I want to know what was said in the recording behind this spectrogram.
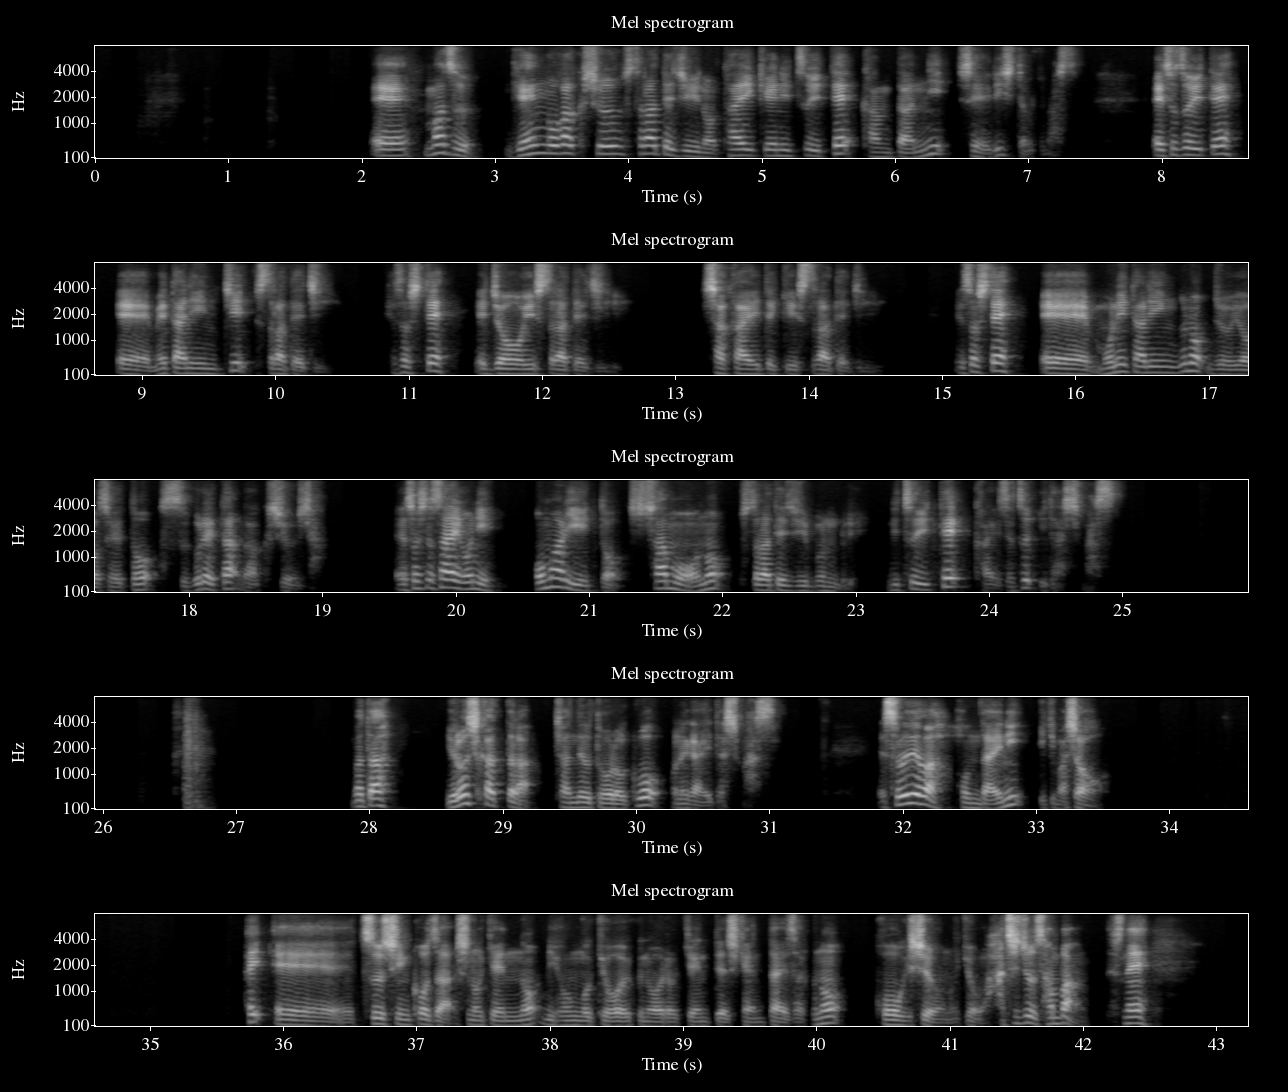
えまず、言語学習ストラテジーの体系について簡単に整理しておきます。え続いて、えメタ認知ストラテジー。そして情意ストラテジー、社会的ストラテジー、そして、えモニタリングの重要性と優れた学習者、そして最後にオマリーとシャモーのストラテジー分類について解説いたします。また、よろしかったらチャンネル登録をお願いいたします。それでは本題に行きましょう。はい、えー、通信講座、篠研の日本語教育能力検定試験対策の講義資料の今日は83番ですね。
